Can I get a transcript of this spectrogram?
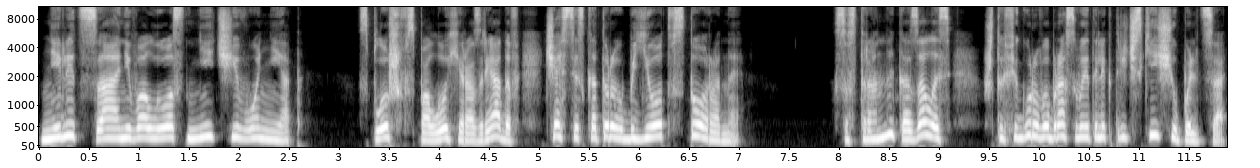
Ни лица, ни волос, ничего нет. Сплошь всполохи разрядов, часть из которых бьет в стороны. Со стороны казалось, что фигура выбрасывает электрические щупальца,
